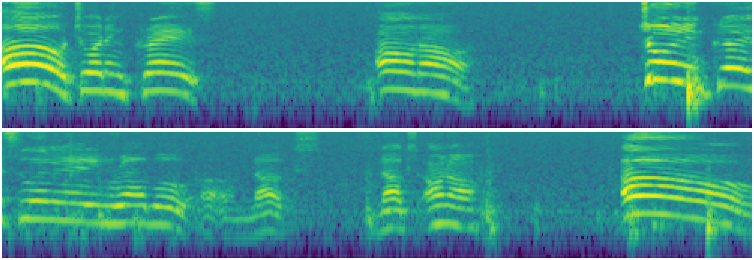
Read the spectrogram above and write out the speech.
Oh, Jordynne Grace. Oh no. Jordynne Grace eliminating Rebel. Uh oh, Knux. Knux. Oh no. Oh,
